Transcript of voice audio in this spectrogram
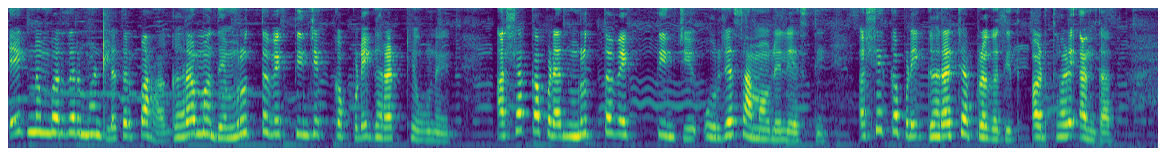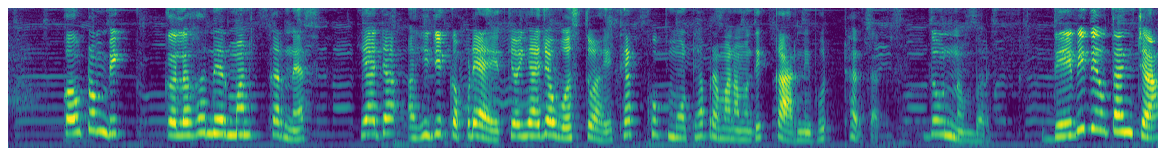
एक नंबर जर म्हटलं तर पहा घरामध्ये मृत व्यक्तींचे कपडे घरात ठेवू नयेत. अशा कपड्यात मृत व्यक्तींची ऊर्जा सामावलेली असते. असे कपडे घराच्या प्रगतीत अडथळे आणतात. कौटुंबिक कलह निर्माण करण्यास ह्या ज्या ही जी कपडे आहेत किंवा ह्या ज्या वस्तू आहेत ह्या खूप मोठ्या प्रमाणामध्ये कारणीभूत ठरतात. दोन नंबर. देवी देवतांच्या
